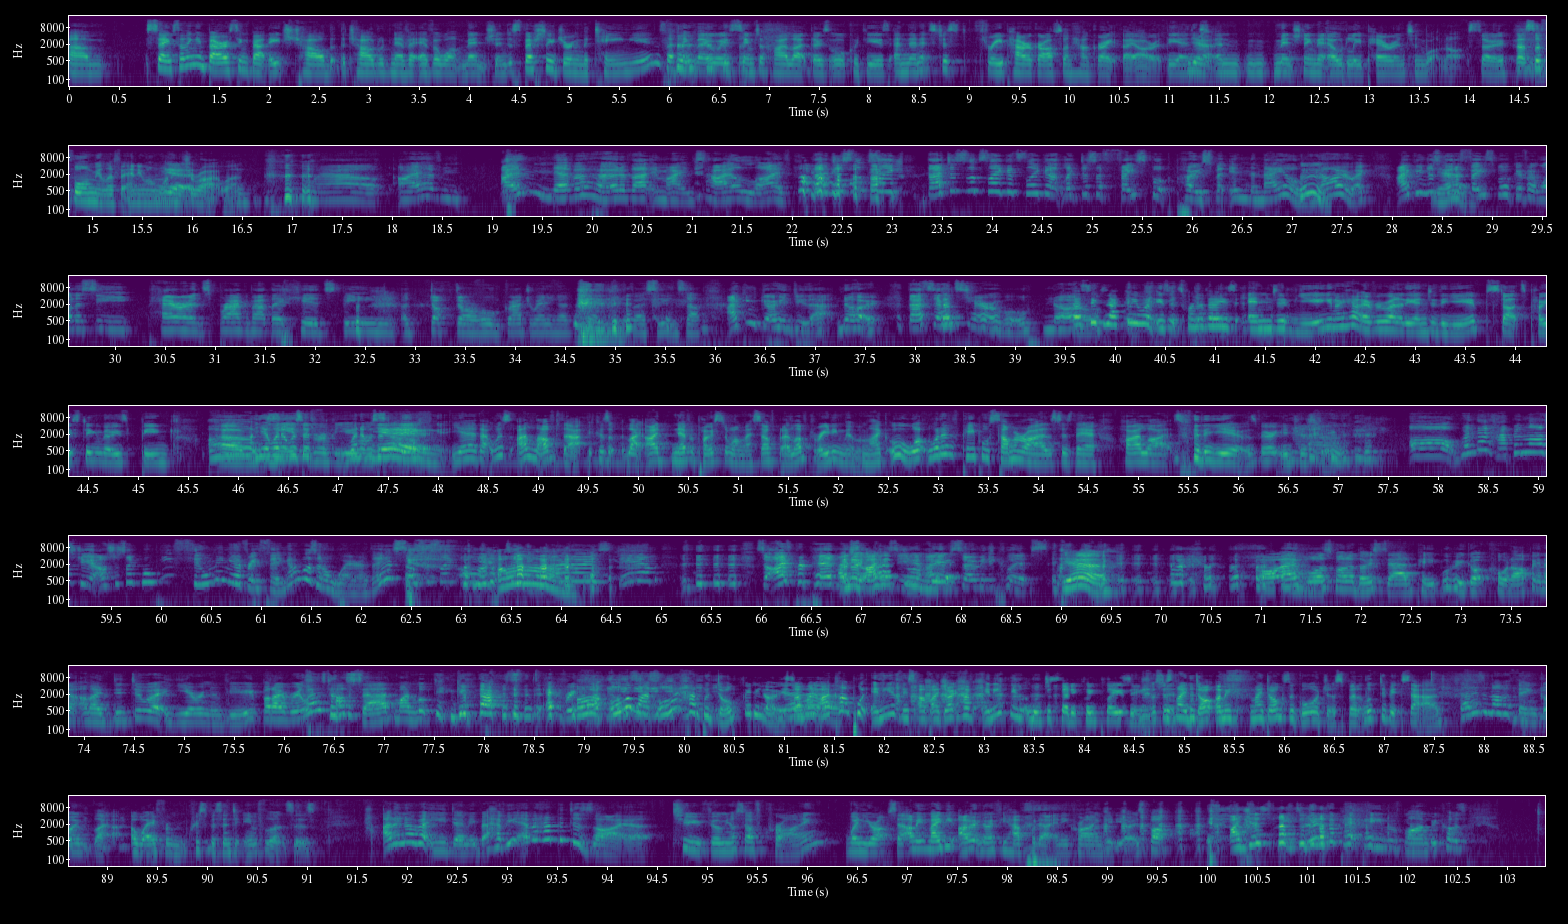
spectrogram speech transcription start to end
Um, Saying something embarrassing about each child that the child would never ever want mentioned, especially during the teen years. I think they always seem to highlight those awkward years, and then it's just three paragraphs on how great they are at the end, Yeah. and m- mentioning their elderly parent and whatnot. So That's the formula for anyone wanting Yeah. to write one. Wow, I have n- I've never heard of that in my entire life. That just looks like that just looks like it's like a like just a Facebook post, but in the mail. Hmm. No, I I can just Yeah. go to Facebook if I want to see parents brag about their kids being a doctor or graduating a university and stuff. I can go and do that. No, that sounds terrible. No, That's exactly what it is. It's one of those end of year. You know how everyone at the end of the year starts posting those big Oh Um, yeah, when it was a review when it was and a thing. Yeah, that was I loved that because like I'd never posted one myself, but I loved reading them. I'm like, oh, what what have people summarized as their highlights for the year? It was very interesting. Oh, when that happened last year, I was just like, "Well, we filming everything. I wasn't aware of this." I was just like, "Oh, I'm taking photos. Damn." So I've prepared I know, I have this to year. I have so many clips. Yeah. I was one of those sad people who got caught up in it, and I did do a year in review, but I realized how sad mine looked in comparison to everyone. Oh, all of mine, all I had were dog videos. I'm like, I can't put any of this up. I don't have anything that looked aesthetically pleasing. It was just my dog. I mean, my dogs are gorgeous, but it looked a bit sad. That is another thing going like away from Christmas into influences. I don't know about you, Demi, but have you ever had the desire to film yourself crying when you're upset? I mean, maybe I don't know if you have put out any crying videos, but I just it's a bit of a pet peeve of mine because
